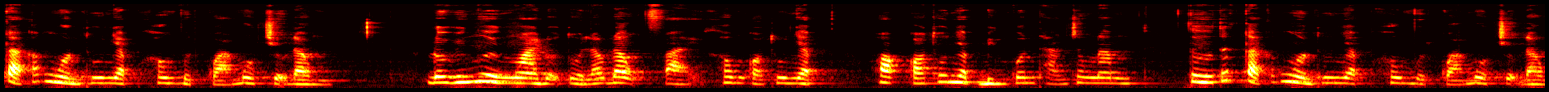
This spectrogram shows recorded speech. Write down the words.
cả các nguồn thu nhập không vượt quá 1 triệu đồng. Đối với người ngoài độ tuổi lao động phải không có thu nhập hoặc có thu nhập bình quân tháng trong năm từ tất cả các nguồn thu nhập không vượt quá 1 triệu đồng.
